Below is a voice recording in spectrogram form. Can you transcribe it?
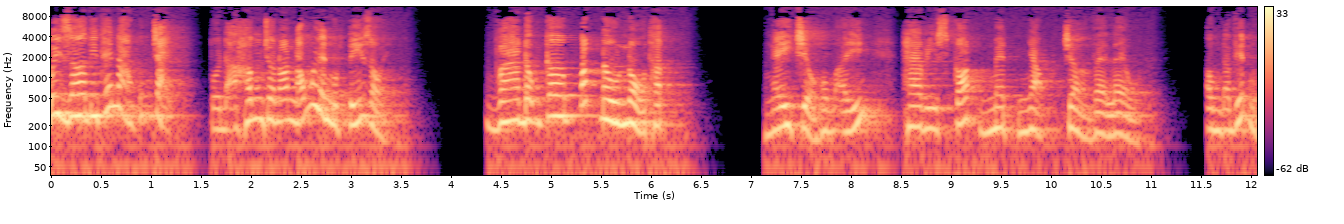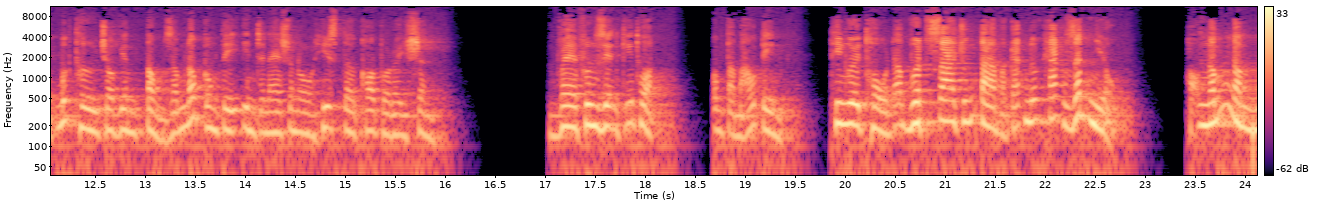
Bây giờ thì thế nào cũng chạy, tôi đã hâm cho nó nóng lên một tí rồi. Và động cơ bắt đầu nổ thật. Ngay chiều hôm ấy, Harry Scott mệt nhọc trở về lều. Ông đã viết một bức thư cho viên tổng giám đốc công ty International Hister Corporation. Về phương diện kỹ thuật, ông ta báo tin, thì người thổ đã vượt xa chúng ta và các nước khác rất nhiều. Họ ngấm ngầm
